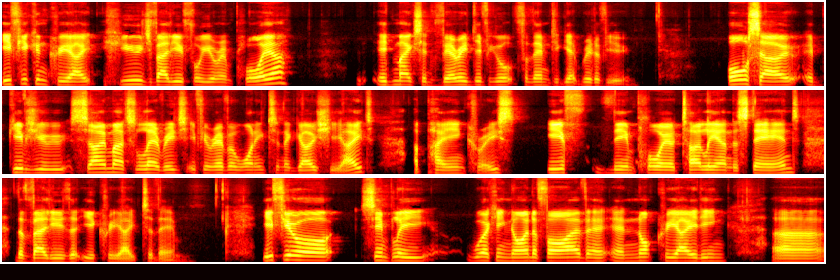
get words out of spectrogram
if you can create huge value for your employer, it makes it very difficult for them to get rid of you. Also, it gives you so much leverage if you're ever wanting to negotiate a pay increase if the employer totally understands the value that you create to them. If you're simply working nine to five and, not creating uh,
